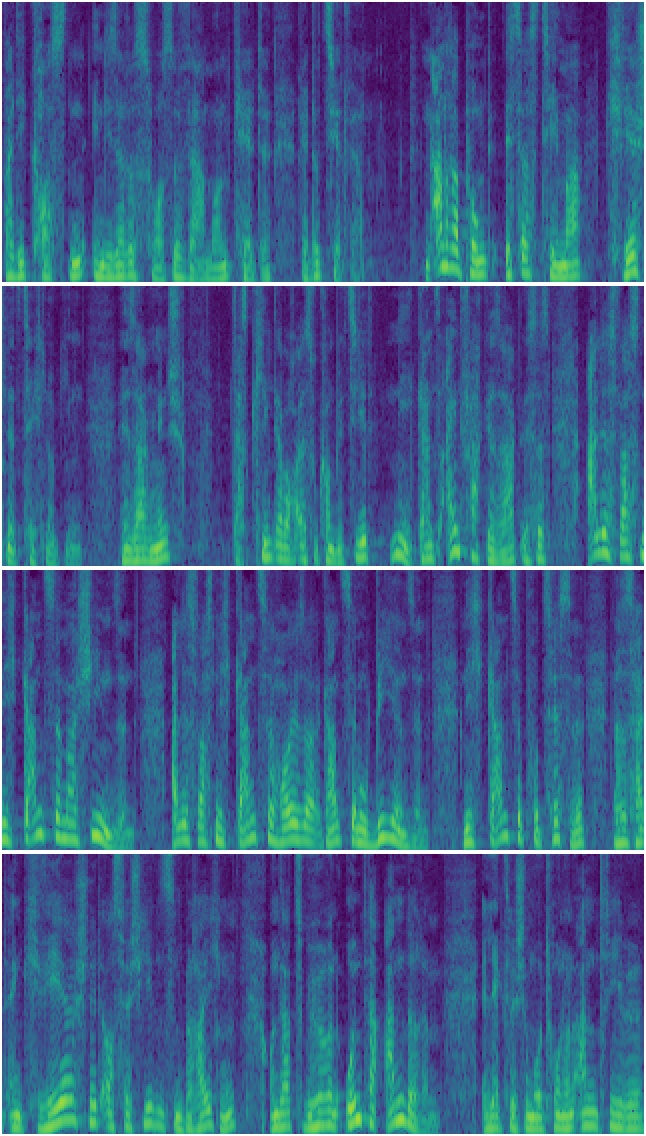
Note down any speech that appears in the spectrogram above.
Weil die Kosten in dieser Ressource Wärme und Kälte reduziert werden. Ein anderer Punkt ist das Thema Querschnittstechnologien. Wenn Sie sagen, Mensch, das klingt aber auch alles so kompliziert. Nee, ganz einfach gesagt ist es alles, was nicht ganze Maschinen sind, alles, was nicht ganze Häuser, ganze Immobilien sind, nicht ganze Prozesse, das ist halt ein Querschnitt aus verschiedensten Bereichen. Und dazu gehören unter anderem elektrische Motoren und Antriebe,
